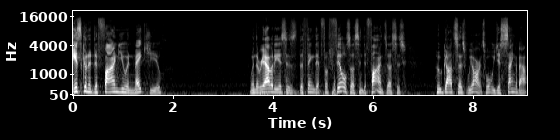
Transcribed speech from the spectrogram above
it's going to define you and make you. When the reality is, is the thing that fulfills us and defines us is who God says we are. It's what we just sang about.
